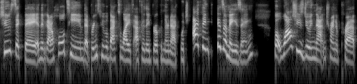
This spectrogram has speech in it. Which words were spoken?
to sick bay. And they've got a whole team that brings people back to life after they've broken their neck, which I think is amazing. But while she's doing that and trying to prep,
